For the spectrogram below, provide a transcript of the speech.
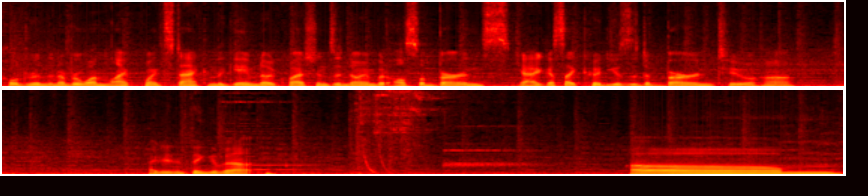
Cauldron, the number one life point stack in the game, no questions, annoying, but also burns. Yeah, I guess I could use it to burn too, huh? I didn't think about. Um.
